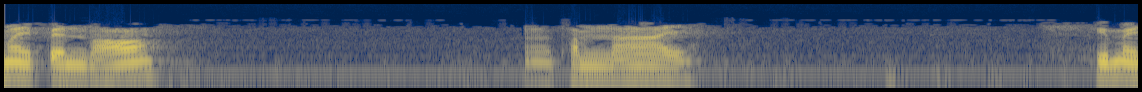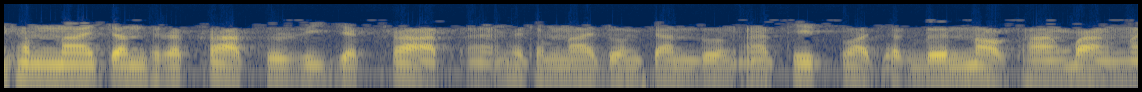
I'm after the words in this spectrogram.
ไม่เป็นหมอทำนาย คือไม่ทำนายจันทรคราสสุริยคราสไม่ทำนายดวงจันทร์ดวงอาทิตย์ว่าจะเดินนอกทางบ้างใน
